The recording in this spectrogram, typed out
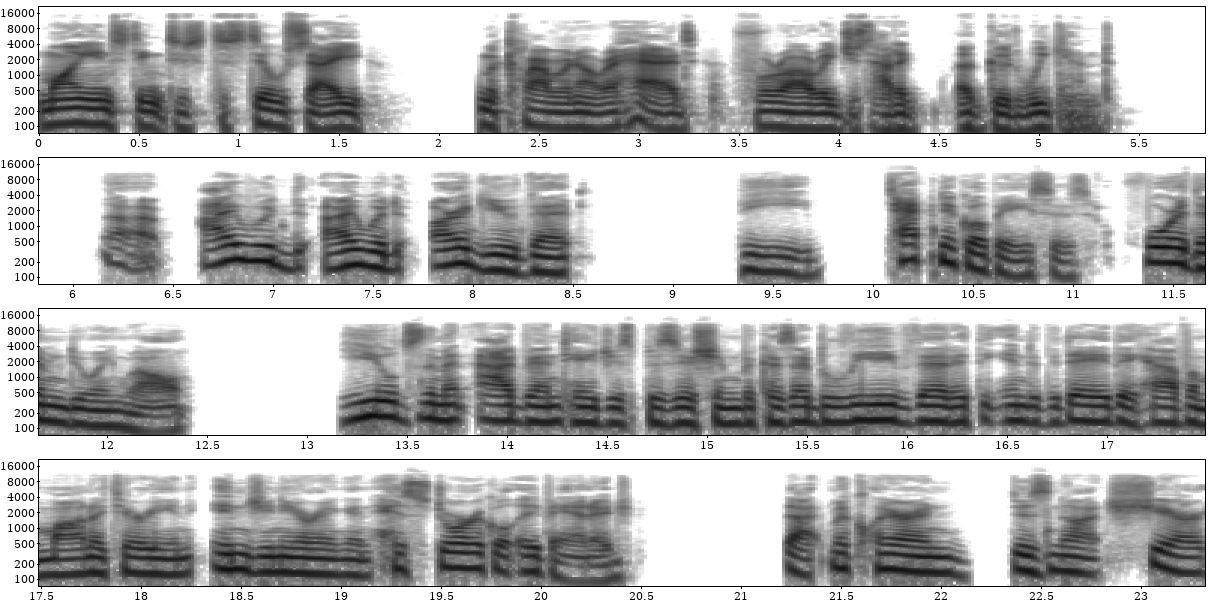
My instinct is to still say McLaren are ahead. Ferrari just had a, a good weekend. Uh, I would I would argue that the technical basis for them doing well yields them an advantageous position because I believe that at the end of the day they have a monetary and engineering and historical advantage that McLaren does not share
